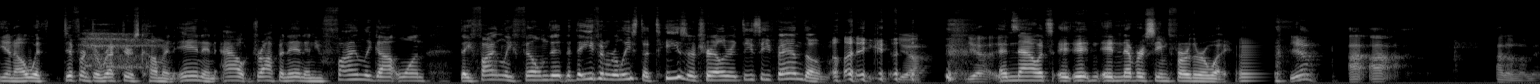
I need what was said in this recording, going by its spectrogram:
You know, with different directors coming in and out, dropping in, and you finally got one. They finally filmed it. They even released a teaser trailer at DC Fandom. Like, yeah, yeah. and now it's it, it, it never seemed further away. Yeah, I, I, I don't know, man.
